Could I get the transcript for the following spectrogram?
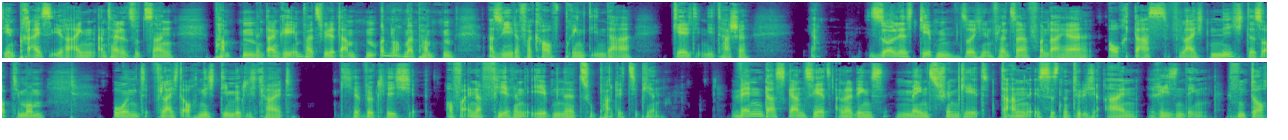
den Preis ihrer eigenen Anteile sozusagen pumpen, dann gegebenenfalls wieder dumpen und nochmal pumpen. Also jeder Verkauf bringt ihnen da Geld in die Tasche. Soll es geben, solche Influencer. Von daher auch das vielleicht nicht das Optimum und vielleicht auch nicht die Möglichkeit, hier wirklich auf einer fairen Ebene zu partizipieren. Wenn das Ganze jetzt allerdings Mainstream geht, dann ist es natürlich ein Riesending. Doch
